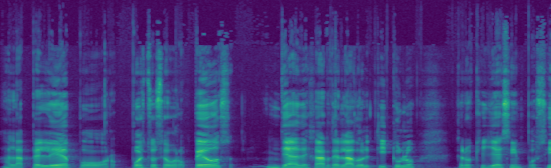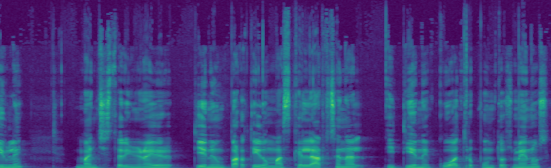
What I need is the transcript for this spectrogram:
a la pelea por puestos europeos, ya dejar de lado el título, creo que ya es imposible. Manchester United tiene un partido más que el Arsenal y tiene cuatro puntos menos,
